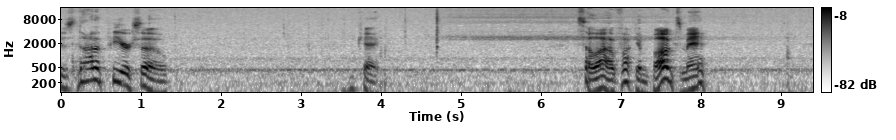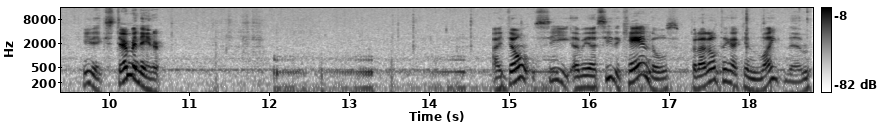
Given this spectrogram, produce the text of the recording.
Does not appear so. Okay. A lot of fucking bugs, man. Need an exterminator. I don't see, I mean, I see the candles, but I don't think I can light them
